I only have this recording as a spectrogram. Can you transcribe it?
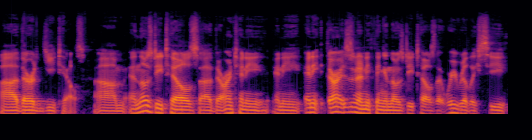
uh, there are details. Um, and those details, uh, there aren't any any any there isn't anything in those details that we really see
